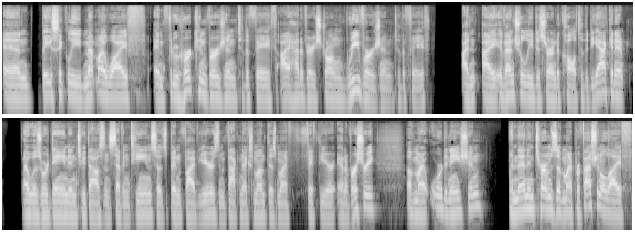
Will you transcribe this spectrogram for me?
And basically met my wife, and through her conversion to the faith, I had a very strong reversion to the faith. I, I eventually discerned a call to the diaconate. I was ordained in 2017, so it's been five years. In fact, next month is my fifth year anniversary of my ordination. And then, in terms of my professional life,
